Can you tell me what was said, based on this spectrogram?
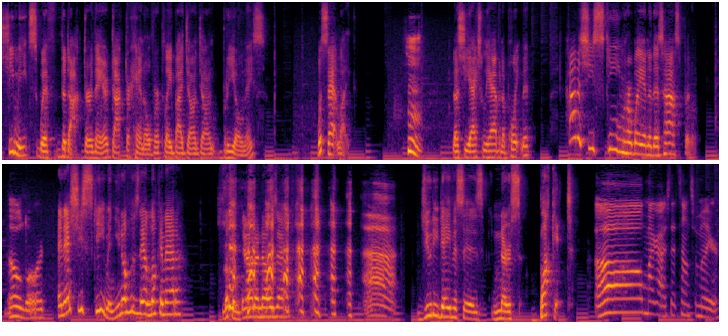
she meets with the doctor there, Dr. Hanover, played by Jon Jon Briones. What's that like? Hmm. Does she actually have an appointment? How does she scheme her way into this hospital? Oh Lord. And as she's scheming, you know who's there looking at her? Looking down her nose at her? Judy Davis's Nurse Bucket. oh my gosh, that sounds familiar.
